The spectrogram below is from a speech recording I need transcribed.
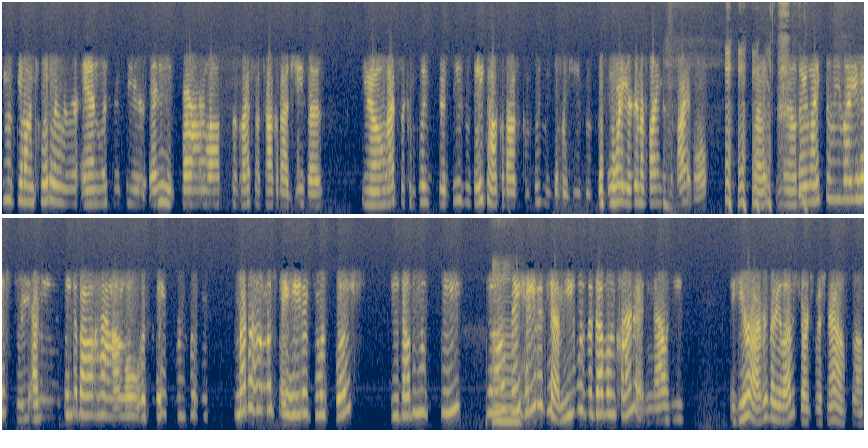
do is get on Twitter and listen to your, any far left progressive talk about Jesus you know, that's a complete the Jesus they talk about is completely different Jesus than what you're going to find in the Bible. but you know, they like to rewrite history. I mean, think about how if they remember how much they hated George Bush, GWC. You know, mm. they hated him. He was the devil incarnate, and now he's hero. Everybody loves George Bush now. So,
